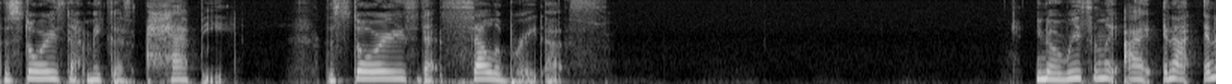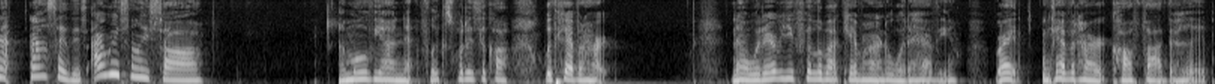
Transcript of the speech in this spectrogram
the stories that make us happy, the stories that celebrate us. You know, recently I and I and, I, and I'll say this: I recently saw a movie on Netflix. What is it called? With Kevin Hart. Now, whatever you feel about Kevin Hart or what have you, right? Kevin Hart called Fatherhood.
